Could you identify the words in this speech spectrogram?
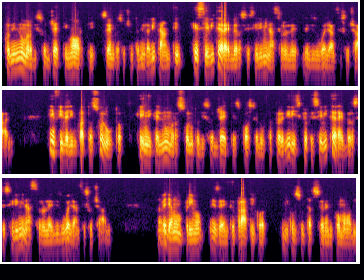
con il numero di soggetti morti, sempre su 100.000 abitanti, che si eviterebbero se si eliminassero le, le disuguaglianze sociali. E infine l'impatto assoluto, che indica il numero assoluto di soggetti esposti ad un fattore di rischio che si eviterebbero se si eliminassero le disuguaglianze sociali. Ma vediamo un primo esempio pratico di consultazione di Comodi.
